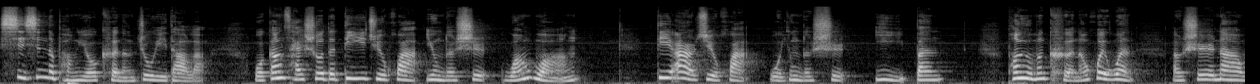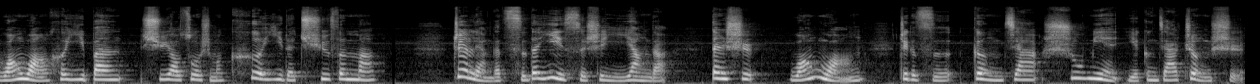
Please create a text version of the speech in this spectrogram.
细心的朋友可能注意到了，我刚才说的第一句话用的是“往往”，第二句话我用的是一般。朋友们可能会问老师：“那往往和一般需要做什么刻意的区分吗？”这两个词的意思是一样的。但是，往往这个词更加书面，也更加正式。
